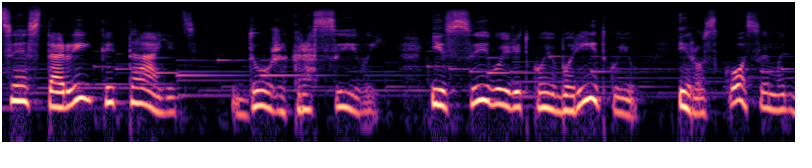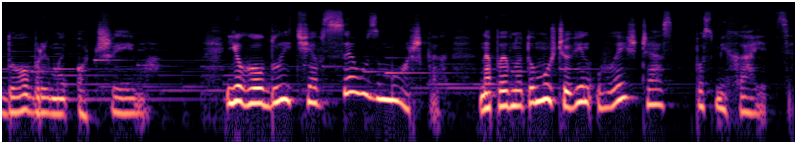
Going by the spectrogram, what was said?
Це старий китаєць, дуже красивий, із сивою рідкою борідкою і розкосими добрими очима. Його обличчя все у зморшках, напевно, тому що він увесь час посміхається.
